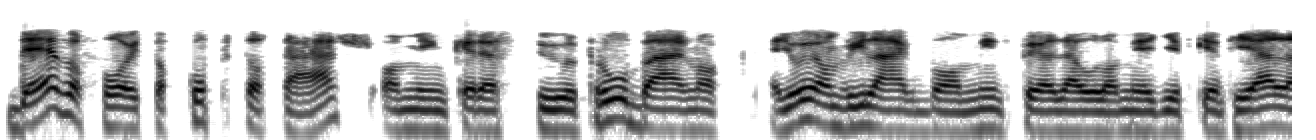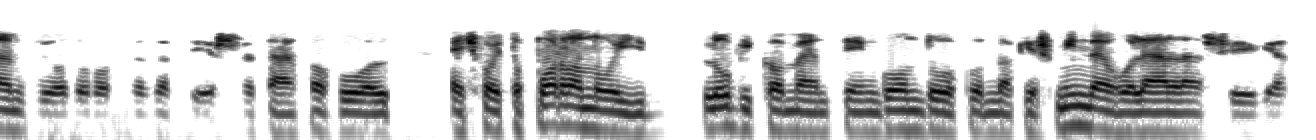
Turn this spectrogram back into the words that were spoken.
De ez a fajta koptatás, amin keresztül próbálnak egy olyan világban, mint például, ami egyébként jellemző az orosz vezetésre, tehát ahol egyfajta paranoid logika mentén gondolkodnak, és mindenhol ellenséget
